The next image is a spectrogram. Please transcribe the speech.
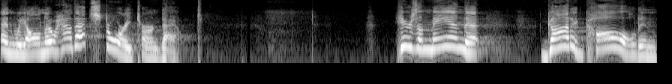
And we all know how that story turned out. Here's a man that God had called and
